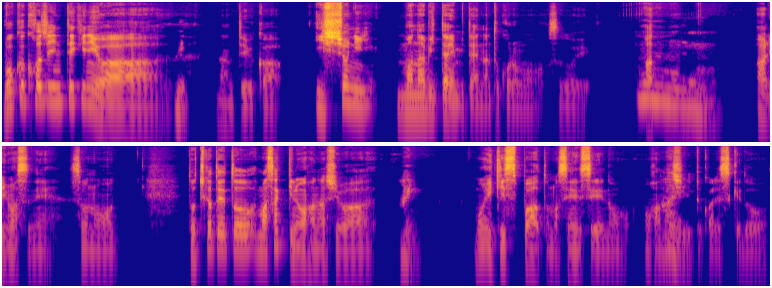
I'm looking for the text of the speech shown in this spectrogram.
僕個人的には、うん、なんていうか、一緒に学びたいみたいなところもすごいあ,、ありますね。その、どっちかというと、まあさっきのお話は、はい、もうエキスパートの先生のお話とかですけど、はい、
